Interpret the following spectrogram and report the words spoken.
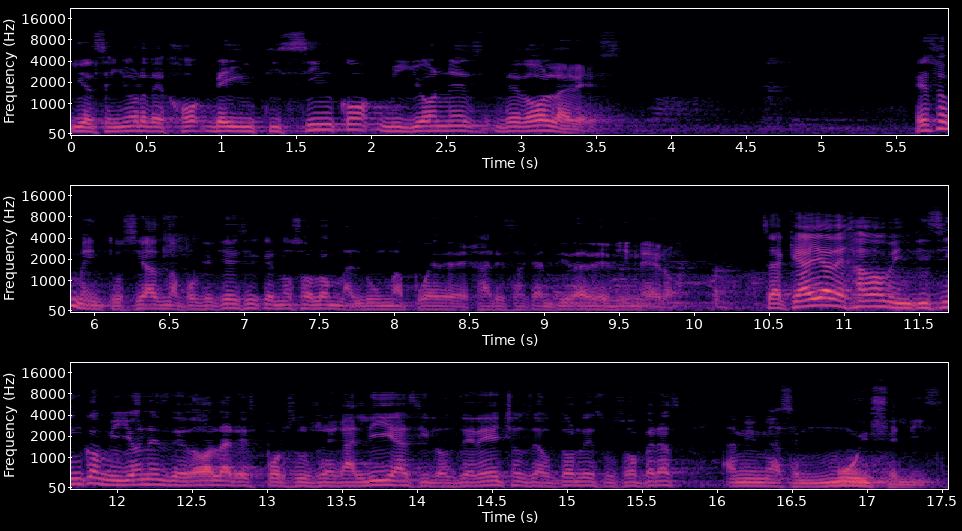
y el señor dejó 25 millones de dólares eso me entusiasma porque quiere decir que no solo Maluma puede dejar esa cantidad de dinero. O sea, que haya dejado 25 millones de dólares por sus regalías y los derechos de autor de sus óperas, a mí me hace muy feliz.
